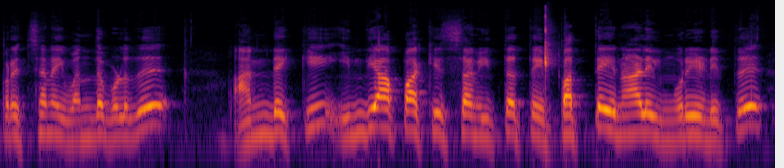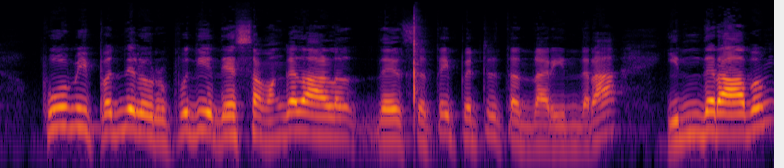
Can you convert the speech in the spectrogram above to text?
பிரச்சனை வந்த பொழுது அன்றைக்கு இந்தியா பாகிஸ்தான் யுத்தத்தை பத்தே நாளில் முறியடித்து பூமி பந்தில் ஒரு புதிய தேசம் வங்காள தேசத்தை பெற்று தந்தார் இந்திரா. இந்திராவும்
